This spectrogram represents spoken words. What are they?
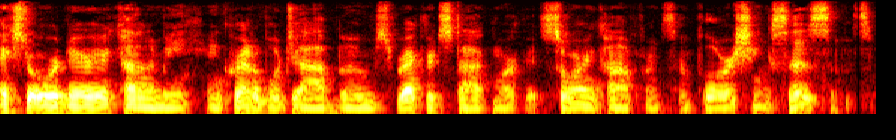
extraordinary economy, incredible job booms, record stock market, soaring conference, and flourishing citizens.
